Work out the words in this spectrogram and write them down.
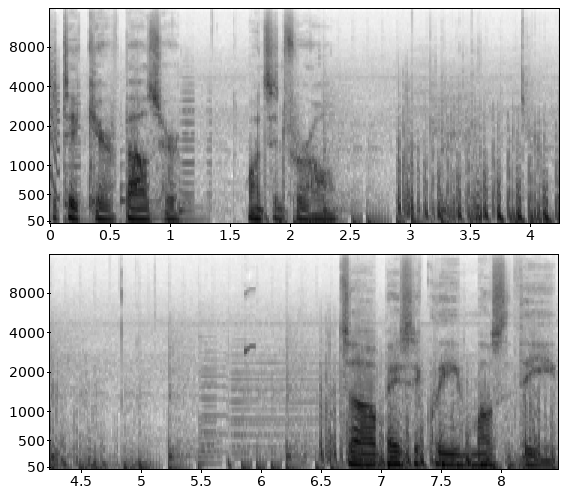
to take care of Bowser once and for all. So basically, most of the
